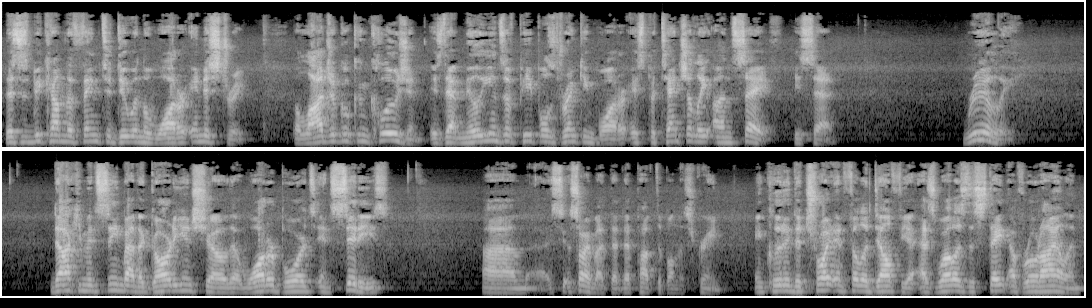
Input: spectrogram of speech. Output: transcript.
this has become the thing to do in the water industry. The logical conclusion is that millions of people's drinking water is potentially unsafe, he said. Really? Documents seen by The Guardian show that water boards in cities, um, sorry about that, that popped up on the screen including Detroit and Philadelphia, as well as the state of Rhode Island,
